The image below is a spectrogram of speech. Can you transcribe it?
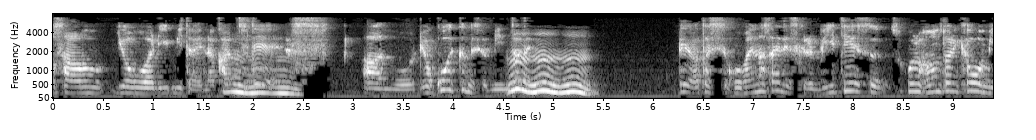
34割みたいな感じで、うんうんうん。あの旅行行くんですよみんなで、うんうんうん。で私ごめんなさいですけど BTS そこに本当に興味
